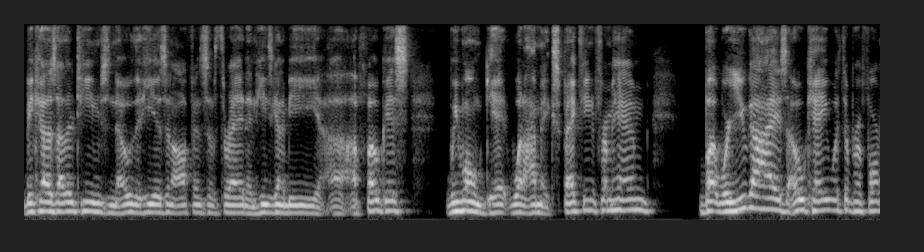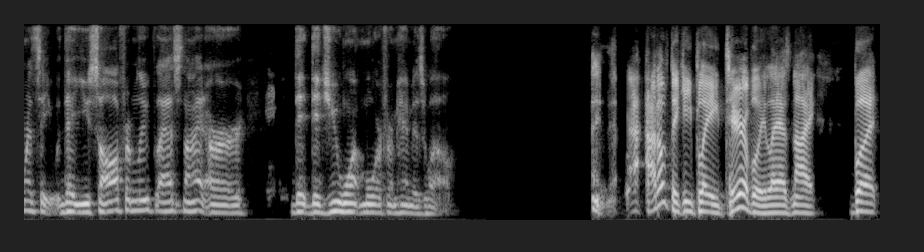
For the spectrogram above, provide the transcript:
because other teams know that he is an offensive threat and he's going to be a, a, focus. We won't get what I'm expecting from him. But were you guys okay with the performance that, that you saw from Luke last night, or did, did you want more from him as well? I don't think he played terribly last night, but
